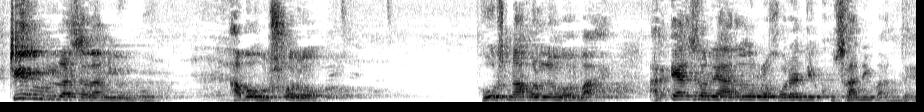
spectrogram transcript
স্টেম রুলার চালানি হইব। আবো হুশ করো। হুশ না করলে মরবায়। আর একজনে আরও করে দি খুসানি বান্ধে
